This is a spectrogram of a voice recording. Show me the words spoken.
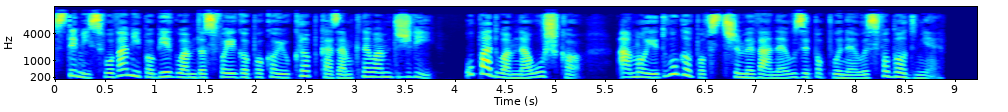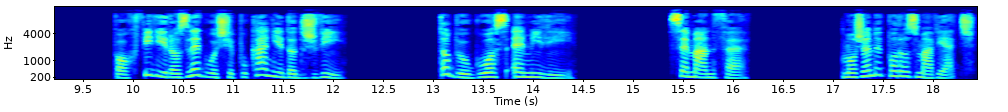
Z tymi słowami pobiegłam do swojego pokoju. Kropka zamknęłam drzwi, upadłam na łóżko, a moje długo powstrzymywane łzy popłynęły swobodnie. Po chwili rozległo się pukanie do drzwi. To był głos Emilii. Semanfe. Możemy porozmawiać.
